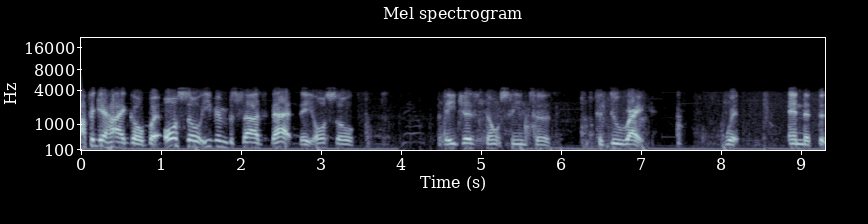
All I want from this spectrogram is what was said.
I forget how it go, but also even besides that, they also they just don't seem to to do right with and the the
